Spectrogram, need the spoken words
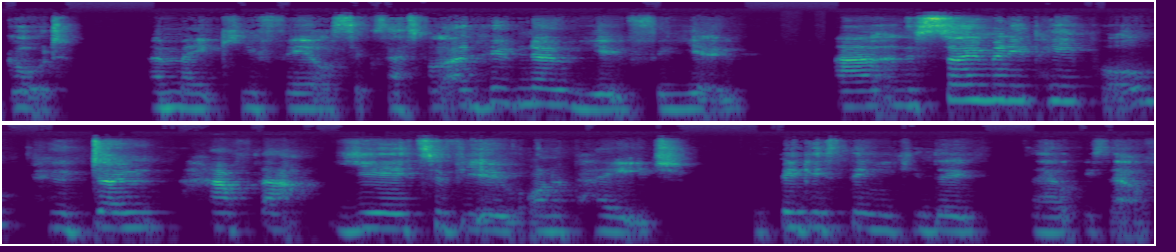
good and make you feel successful and who know you for you. Uh, and there's so many people who don't have that year to view on a page. The biggest thing you can do to help yourself.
